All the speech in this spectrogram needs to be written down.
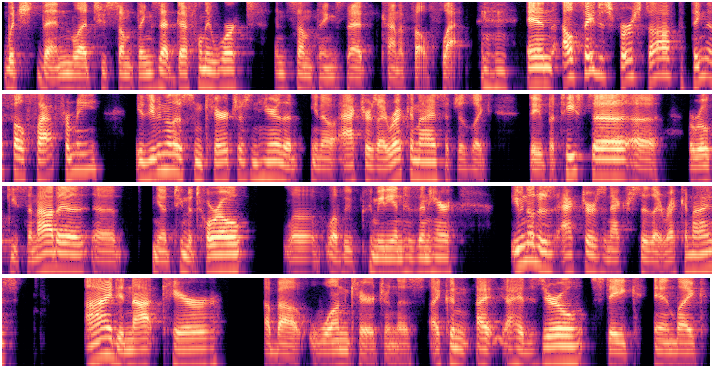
which then led to some things that definitely worked and some things that kind of fell flat. Mm-hmm. And I'll say just first off, the thing that fell flat for me is even though there's some characters in here that you know actors I recognize, such as like Dave Bautista, uh, Hiroki Sanada, uh, you know Tig Notaro, lovely comedian who's in here. Even though there's actors and actresses I recognize, I did not care about one character in this. I couldn't. I, I had zero stake in like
